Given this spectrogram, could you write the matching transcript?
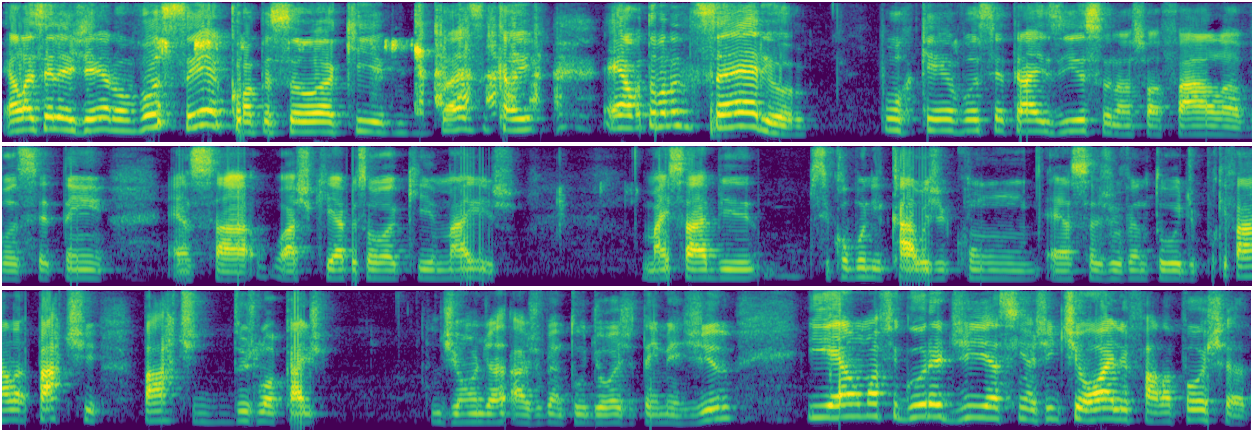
elas elegeram você como a pessoa que basicamente. É, eu tô falando sério. Porque você traz isso na sua fala, você tem essa. Eu acho que é a pessoa que mais, mais sabe se comunicar hoje com essa juventude, porque fala parte parte dos locais de onde a, a juventude hoje tem emergido e é uma figura de assim a gente olha e fala poxa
